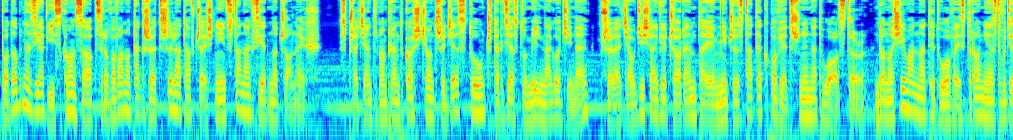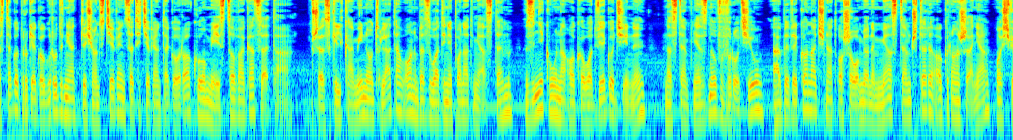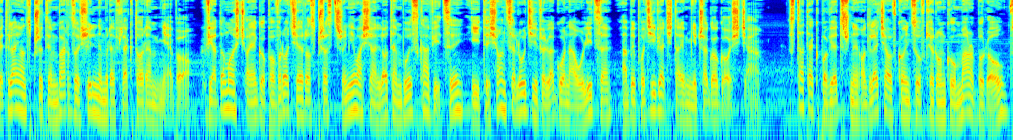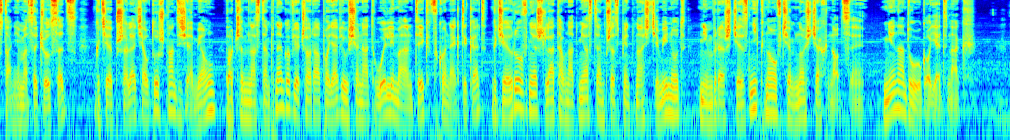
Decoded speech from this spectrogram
Podobne zjawisko zaobserwowano także trzy lata wcześniej w Stanach Zjednoczonych. Z przeciętną prędkością 30-40 mil na godzinę przeleciał dzisiaj wieczorem tajemniczy statek powietrzny nad Worcester. Donosiła na tytułowej stronie z 22 grudnia 1909 roku miejscowa gazeta. Przez kilka minut latał on bezładnie ponad miastem, znikł na około dwie godziny, Następnie znów wrócił, aby wykonać nad oszołomionym miastem cztery okrążenia, oświetlając przy tym bardzo silnym reflektorem niebo. Wiadomość o jego powrocie rozprzestrzeniła się lotem błyskawicy i tysiące ludzi wyległo na ulicę, aby podziwiać tajemniczego gościa. Statek powietrzny odleciał w końcu w kierunku Marlborough w stanie Massachusetts, gdzie przeleciał tuż nad ziemią, po czym następnego wieczora pojawił się nad Willimantic w Connecticut, gdzie również latał nad miastem przez 15 minut, nim wreszcie zniknął w ciemnościach nocy. Nie na długo jednak.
